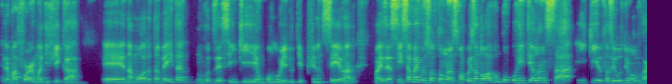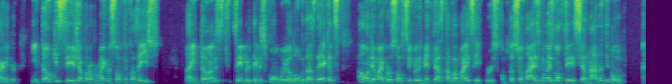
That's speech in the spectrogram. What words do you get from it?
Era uma forma de ficar é, na moda também, tá? Não vou dizer assim que é um conluio do tipo financeiro, nada, mas é assim, se a Microsoft não lança uma coisa nova, um concorrente ia lançar e que ia fazer uso de um novo hardware. Então, que seja a própria Microsoft a fazer isso. Tá? Então, eles sempre teve esse conluio ao longo das décadas, onde a Microsoft simplesmente gastava mais recursos computacionais, mas não oferecia nada de novo. Né?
